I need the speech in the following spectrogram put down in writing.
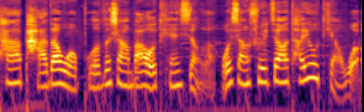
他爬到我脖子上把我舔醒了，我想睡觉，他又舔我。”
